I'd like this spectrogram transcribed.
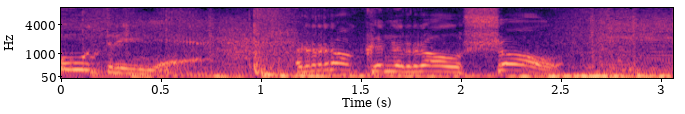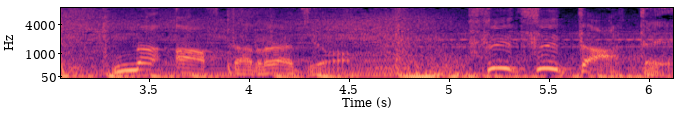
«Утреннее рок-н-ролл-шоу» на Авторадио. Цитаты.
